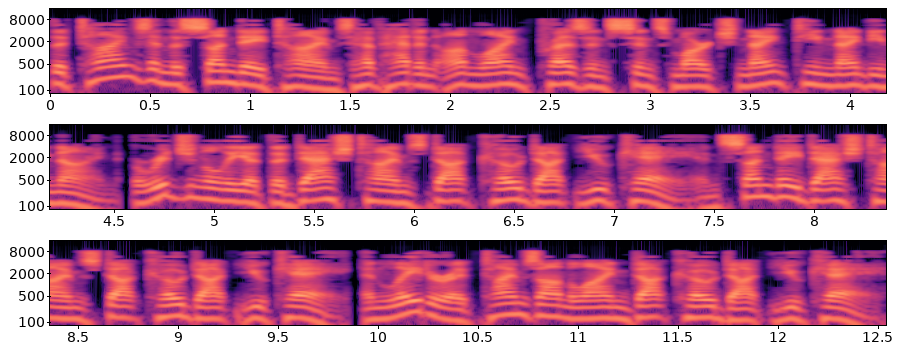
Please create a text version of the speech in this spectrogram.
The Times and the Sunday Times have had an online presence since March 1999, originally at the times.co.uk and sunday-times.co.uk, and later at timesonline.co.uk.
